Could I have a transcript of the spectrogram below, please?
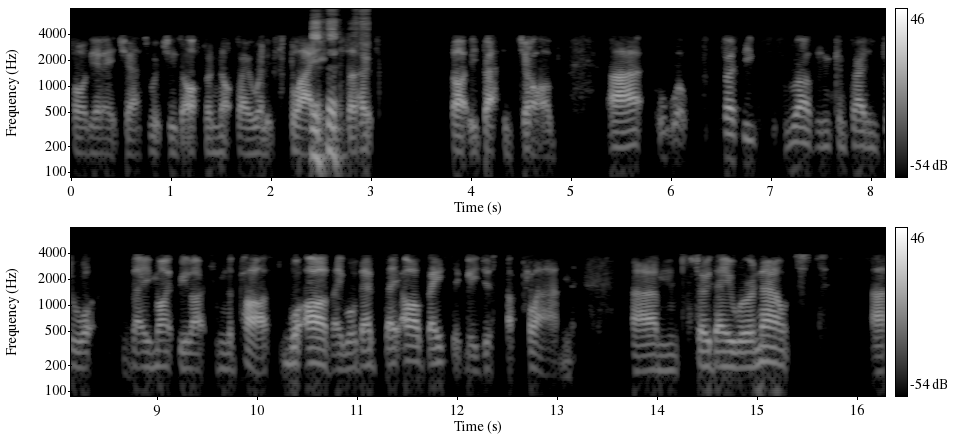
for the NHS, which is often not very well explained. so, hopefully, slightly better job. Uh, well, firstly, rather than comparing them to what they might be like from the past, what are they? Well, they are basically just a plan. Um, so they were announced uh,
